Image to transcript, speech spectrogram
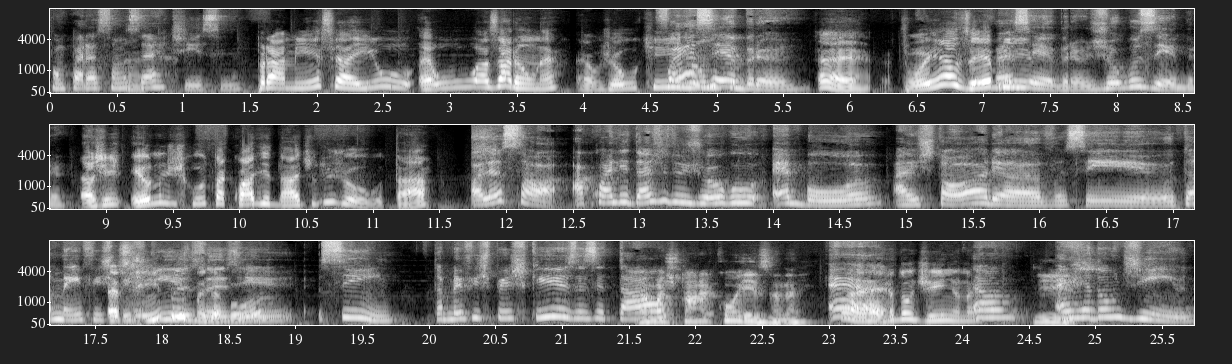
comparação É. certíssima. Pra mim, esse aí o- é o azarão, né? É o jogo que. Foi a não- zebra. É, foi a zebra. Foi a zebra. Jogo zebra. a gente, eu não discuto a qualidade do jogo, tá? Olha só, a qualidade do jogo é boa. A história, você. Eu também fiz É pesquisas simples, mas é boa. e. Sim, também fiz pesquisas e É tal. uma história coesa, né? É, é redondinho, né? É, é redondinho,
